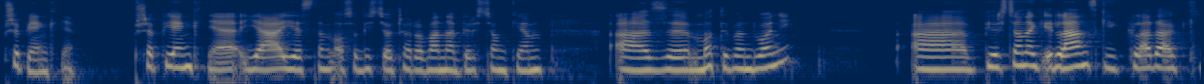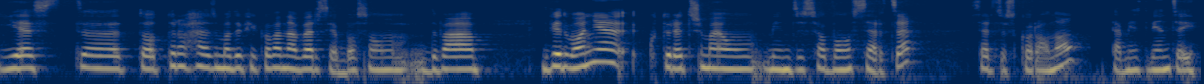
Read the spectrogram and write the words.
przepięknie. Przepięknie. Ja jestem osobiście oczarowana pierścionkiem z motywem dłoni. A pierścionek irlandzki, kladak, jest e, to trochę zmodyfikowana wersja, bo są dwa, dwie dłonie, które trzymają między sobą serce, serce z koroną. Tam jest więcej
